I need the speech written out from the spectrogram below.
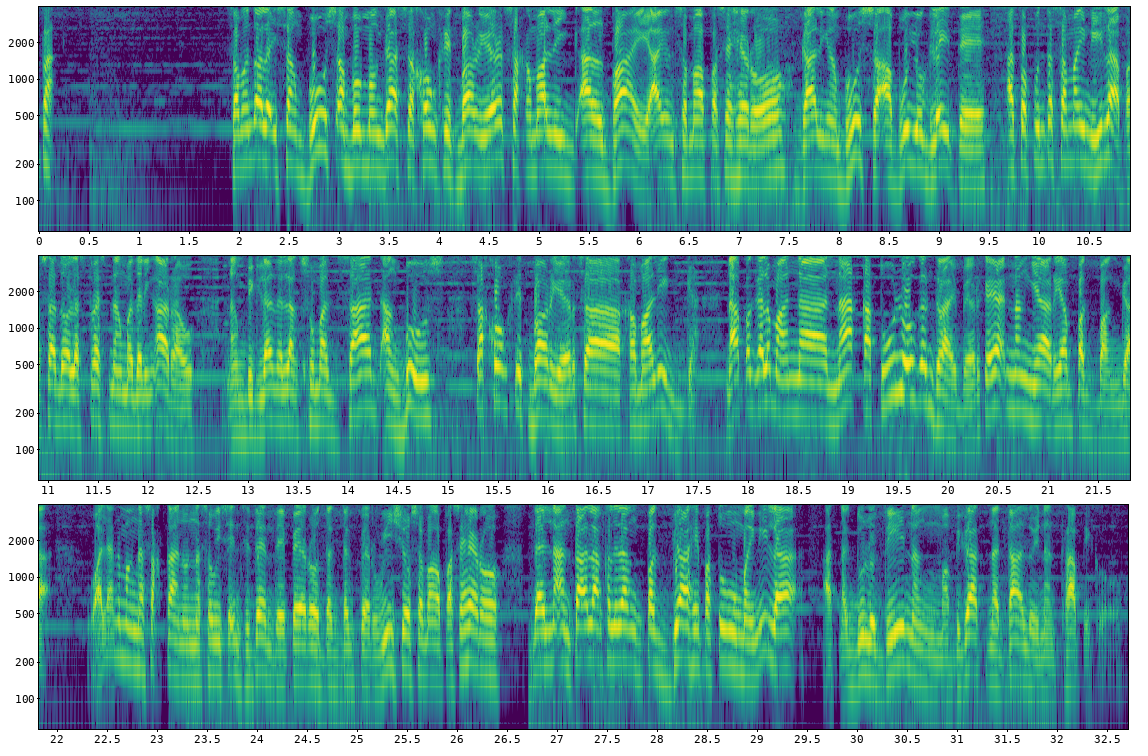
pa. Samantala, isang bus ang bumangga sa concrete barrier sa Kamalig, Albay. Ayon sa mga pasahero, galing ang bus sa Abuyog, Leyte at papunta sa Maynila pasado alas 3 ng madaling araw nang bigla na lang sumadsad ang bus sa concrete barrier sa Kamalig. Napag-alaman na nakatulog ang driver kaya nangyari ang pagbangga. Wala namang nasaktan o nasawi sa insidente pero dagdag perwisyo sa mga pasahero dahil naantala ang kanilang pagbiyahe patungong Maynila at nagdulot din ng mabigat na daloy ng trapiko.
